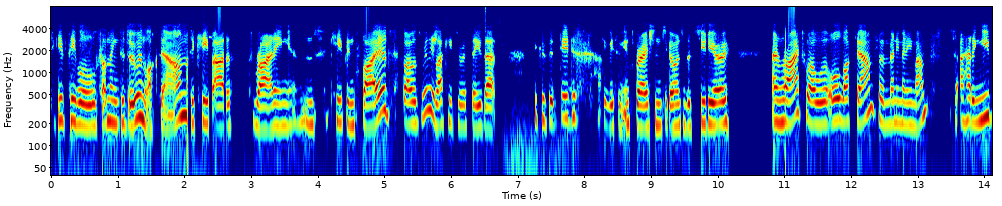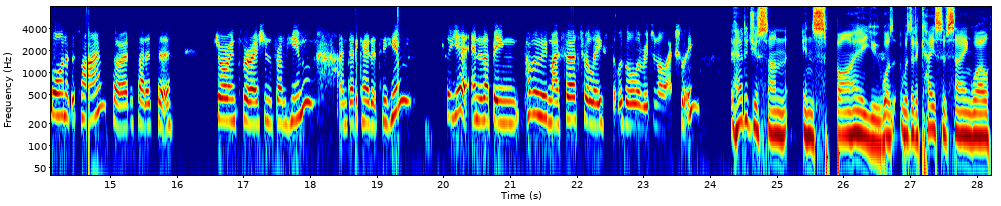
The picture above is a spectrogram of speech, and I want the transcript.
to give people something to do in lockdown, to keep artists writing and keep inspired. So I was really lucky to receive that because it did give me some inspiration to go into the studio and write while we were all locked down for many, many months. I had a newborn at the time, so I decided to draw inspiration from him and dedicate it to him so yeah, ended up being probably my first release that was all original actually. How did your son inspire you? Was was it a case of saying, well,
